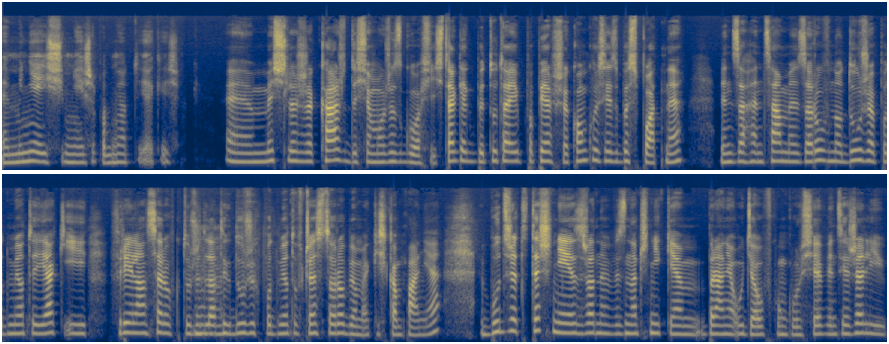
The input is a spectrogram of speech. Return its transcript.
y, mniejsi, mniejsze podmioty jakieś? E, myślę, że każdy się może zgłosić. Tak jakby tutaj po pierwsze konkurs jest bezpłatny, więc zachęcamy zarówno duże podmioty, jak i freelancerów, którzy mhm. dla tych dużych podmiotów często robią jakieś kampanie. Budżet też nie jest żadnym wyznacznikiem brania udziału w konkursie, więc jeżeli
